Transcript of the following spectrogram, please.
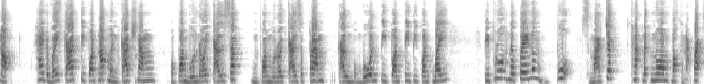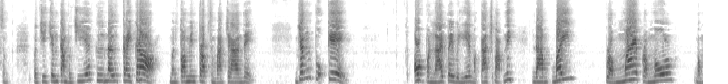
2010ហេតុអ្វីកើត2010មិនកើតឆ្នាំ1990 1995 99 2002 2003ពីព្រោះនៅពេលនោះពួកសមាជិកថ្នាក់ដឹកនាំរបស់គណៈបកប្រជាជនកម្ពុជា គឺនៅក្រីក្រមិនទាន់មានទ្រព្យសម្បត្តិច្រើនទេអញ្ចឹងពួកគេអស់បន្លាយពេលវេលាបង្កើតច្បាប់នេះ ដើម្បី ប្រម៉ែប្រមូលបំ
